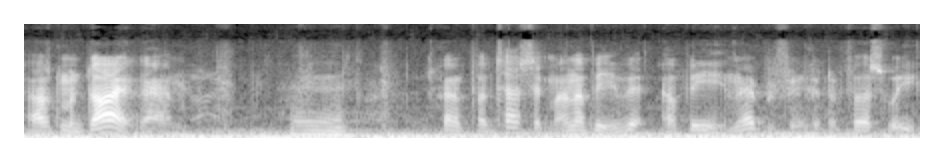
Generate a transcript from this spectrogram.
How's my diet going? Oh, yeah. It's going fantastic, man. I've eaten, it- I've eaten everything for the first week.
